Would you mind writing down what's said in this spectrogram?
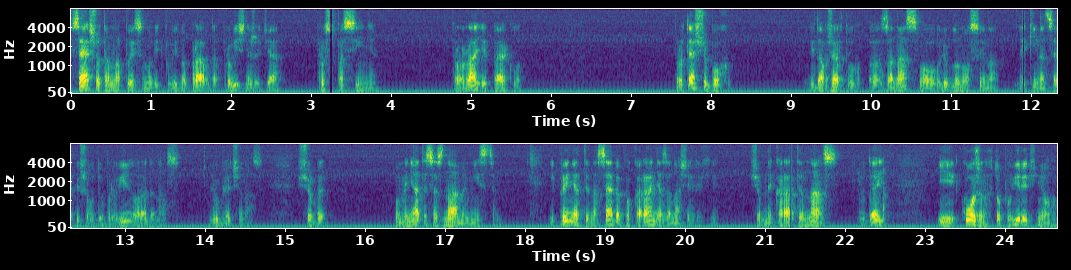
все, що там написано, відповідно, правда про вічне життя, про спасіння, про рай і пекло, про те, що Бог віддав жертву е, за нас, свого улюбленого сина, який на це пішов добровільно ради нас, люблячи нас, щоб помінятися з нами місцем і прийняти на себе покарання за наші гріхи, щоб не карати нас, людей. І кожен, хто повірить в нього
